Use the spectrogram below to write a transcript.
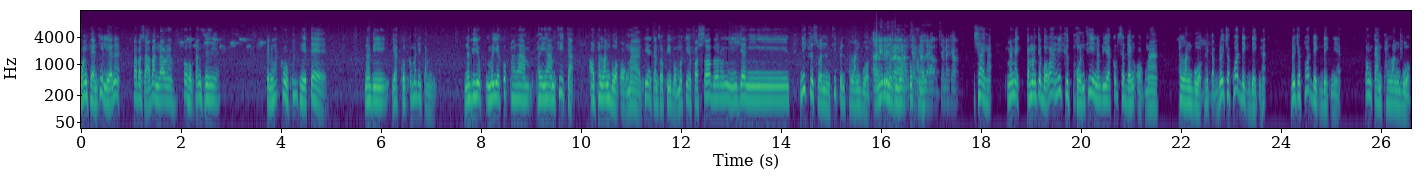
วางแผนที่เหลือเนี่ยถ้าภาษาบ้านเราเนี่ยก็หกทั้งเพใช่ไหมฮะก็หกทั้งเพแต่นบียะกุบก็ไม่ได้ตำหนินบีมายะกุบพยายามพยายามที่จะเอาพลังบวกออกมา ที่อาจารย์โซฟีบอกเมื่อกี้ฟอซอบรุนจามีนนี่คือส่วนหนึ่งที่เป็นพลังบวก อันนี้เรื่องที่ราวหลังกุบจากนั้นแล้วใช่ไหมครับใช่ครับไม่ไม่กำลังจะบอกว่านี่คือผลที่นบียากุบแสดงออกมาพลังบวกให้กับ โดยเฉพาะเด็กๆฮะ โดยเฉพาะเด็กๆเนี่ยต้องการพลังบวก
